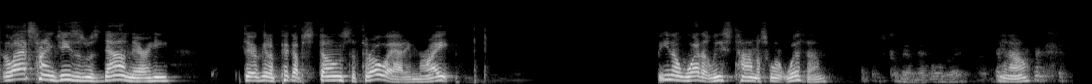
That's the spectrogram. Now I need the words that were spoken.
the last time Jesus was down there, he they were going to pick up stones to throw at him, right? But you know what? At least Thomas went with him. It's commendable, right? You know.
